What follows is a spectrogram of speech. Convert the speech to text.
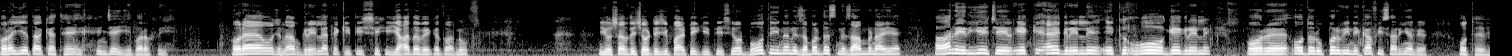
ਔਰ ਇਹ ਤੱਕ ਇੱਥੇ ਇੰਜੇ ਹੀ ਬਰਫ਼ ਵੀ। ਔਰ ਇਹ ਉਹ ਜਨਾਬ ਗ੍ਰਿਲ ਇੱਥੇ ਕੀਤੀ ਸੀ, ਯਾਦ ਆਵੇਗਾ ਤੁਹਾਨੂੰ। ਯੂਸਫ ਦੀ ਛੋਟੀ ਜੀ ਪਾਰਟੀ ਕੀਤੀ ਸੀ ਔਰ ਬਹੁਤ ਹੀ ਇਹਨਾਂ ਨੇ ਜ਼ਬਰਦਸਤ ਨਿਜ਼ਾਮ ਬਣਾਏ ਹੈ। ਹਰ ਏਰੀਏ 'ਚ ਇੱਕ ਇਹ ਗ੍ਰਿਲ ਇੱਕ ਉਹ ਅੱਗੇ ਗ੍ਰਿਲ ਹੈ ਔਰ ਉਧਰ ਉੱਪਰ ਵੀ ਨੇ ਕਾਫੀ ਸਾਰੀਆਂ ਨੇ ਉੱਥੇ ਵੀ।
